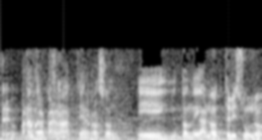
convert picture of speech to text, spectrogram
creo. Panamá, contra Panamá, sí. tenés razón. Eh, donde ganó 3-1.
